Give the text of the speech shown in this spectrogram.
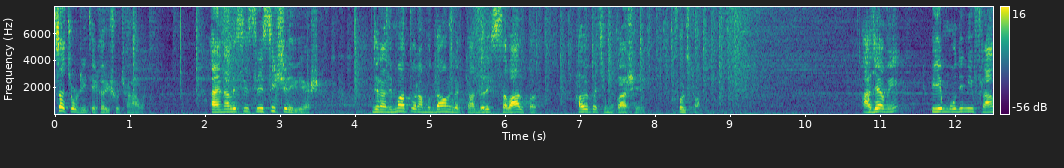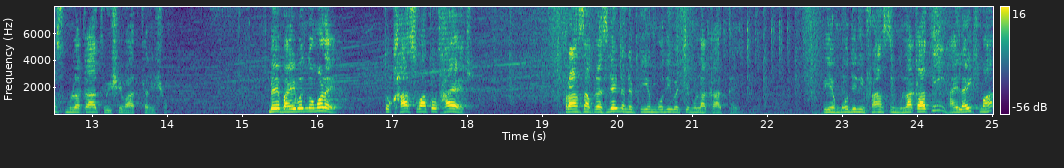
સચોટ રીતે કરીશું છણાવટ આ એનાલિસિસ થ્રી સિક્સટી ડિગ્રી હશે. જેનાથી મહત્ત્વના મુદ્દાઓને લગતા દરેક સવાલ પર હવે પછી મુકાશે ફૂલ સ્ટોપ આજે અમે પીએમ મોદીની ફ્રાન્સ મુલાકાત વિશે વાત કરીશું. બે ભાઈબંધો મળે તો ખાસ વાતો થાય જ. ફ્રાન્સના પ્રેસિડેન્ટ અને પીએમ મોદી વચ્ચે મુલાકાત થઈ. પીએમ મોદીની ફ્રાન્સની મુલાકાતની હાઇલાઇટ્સમાં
